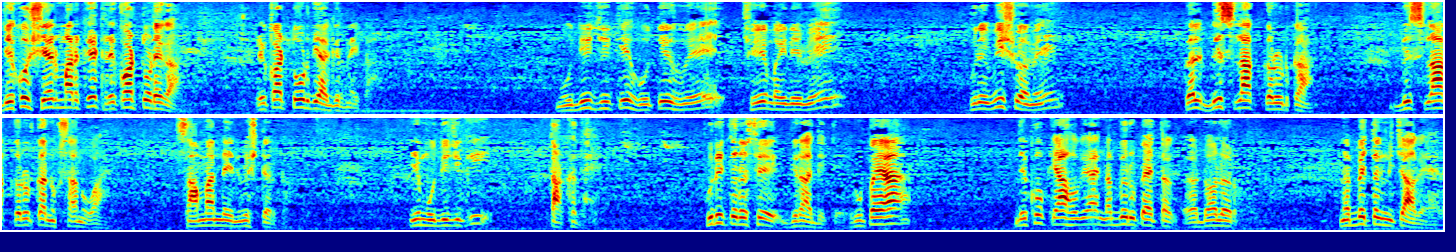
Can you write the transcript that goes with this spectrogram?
देखो शेयर मार्केट रिकॉर्ड तोड़ेगा रिकॉर्ड तोड़ दिया गिरने का। मोदी जी के होते हुए छह महीने में, पूरे विश्व में कल 20 लाख करोड़ का 20 लाख करोड़ का नुकसान हुआ है, सामान्य इन्वेस्टर का। ये मोदी जी की ताकत है। पूरी तरह से गिरा देते। रुपया, देखो क्या हो गया, नब्बे रुपये तक डॉलर, नब्बे तक नीचे आ गया है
